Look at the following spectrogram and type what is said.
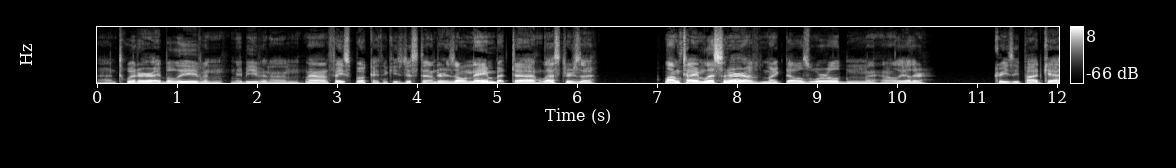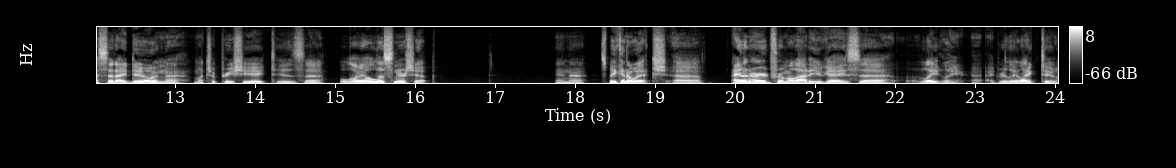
on Twitter, I believe, and maybe even on well, on Facebook. I think he's just under his own name, but uh, Lester's a longtime listener of Mike Dell's World and uh, all the other crazy podcasts that I do, and uh, much appreciate his uh, loyal listenership. And uh, speaking of which, uh, I haven't heard from a lot of you guys lately. I'd really like to,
